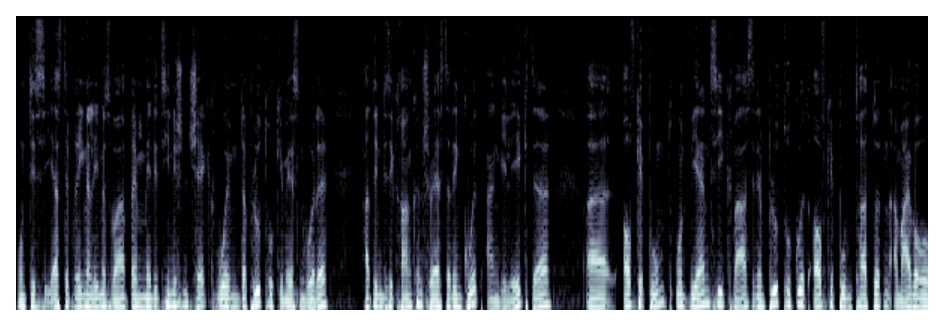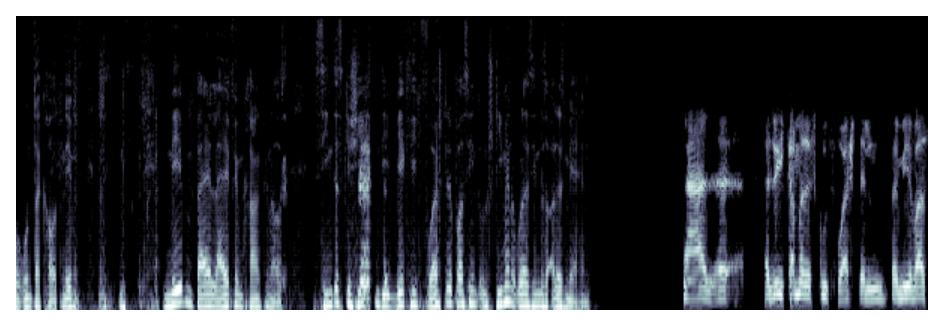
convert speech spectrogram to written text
Und das erste prägende Erlebnis war beim medizinischen Check, wo ihm der Blutdruck gemessen wurde hat ihm diese Krankenschwester den Gurt angelegt, ja, äh, aufgepumpt und während sie quasi den Blutdruck gut aufgepumpt hat, dort ein Marlboro runterkaut, neben, nebenbei live im Krankenhaus. Sind das Geschichten, die wirklich vorstellbar sind und stimmen oder sind das alles Märchen? Na, äh, also ich kann mir das gut vorstellen. Bei mir war es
